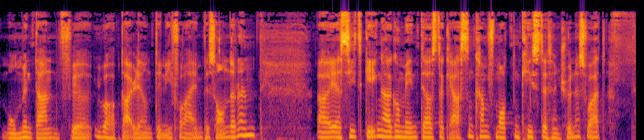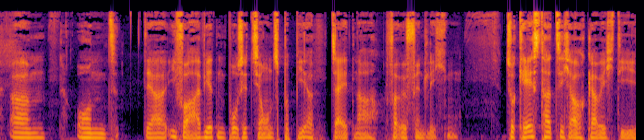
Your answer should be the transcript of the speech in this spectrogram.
momentan für überhaupt alle und den IVA im Besonderen. Äh, er sieht Gegenargumente aus der Klassenkampf-Mottenkiste, ist ein schönes Wort. Ähm, und der IVA wird ein Positionspapier zeitnah veröffentlichen. Zur Cast hat sich auch, glaube ich, die,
